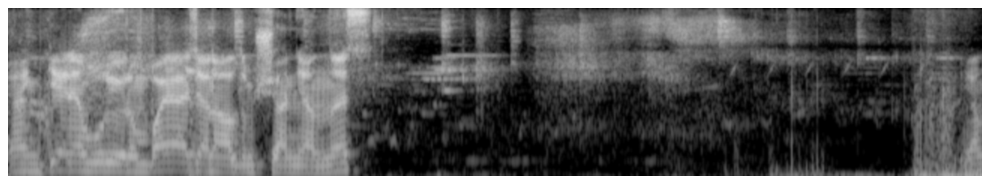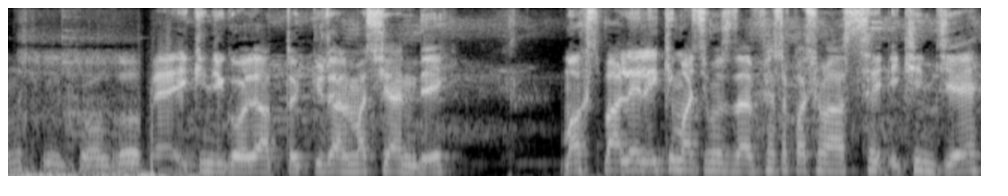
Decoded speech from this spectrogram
Yani gene vuruyorum. Bayağı can aldım şu an yalnız. Yanlış bir ülke oldu ve ikinci golü attık. Güzel maçı yendik. Max Barley ile iki maçımızda fesat maçımızda ikinci.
